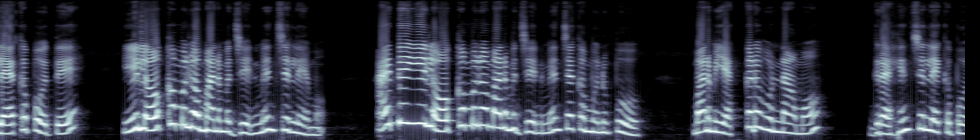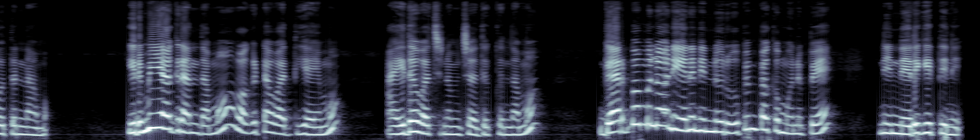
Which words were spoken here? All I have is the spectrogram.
లేకపోతే ఈ లోకములో మనము జన్మించలేము. అయితే ఈ లోకములో మనము జన్మించక మునుపు మనం ఎక్కడ ఉన్నామో గ్రహించలేకపోతున్నాము. ఇర్మియా గ్రంథము ఒకటవ అధ్యాయము ఐదవ వచనం చదువుకుందాము. గర్భములో నేను నిన్ను రూపింపక మునుపే నిన్నెరిగి తిని.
